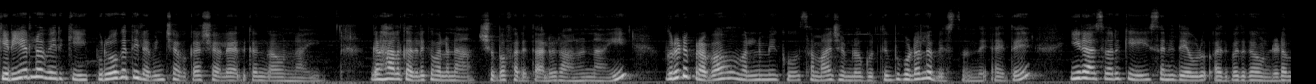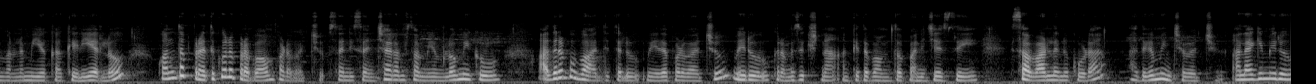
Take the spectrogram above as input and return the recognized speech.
కెరియర్లో వీరికి పురోగతి లభించే అవకాశాలు అధికంగా ఉన్నాయి. గ్రహాల కదలిక వలన శుభ ఫలితాలు రానున్నాయి. గురుడి ప్రభావం వలన మీకు సమాజంలో గుర్తింపు కూడా లభిస్తుంది. అయితే ఈ రాశి వారికి శని దేవుడు అధిపతిగా ఉండడం వలన మీ యొక్క కెరియర్లో కొంత ప్రతికూల ప్రభావం పడవచ్చు. శని సంచారం సమయంలో మీకు అదనపు బాధ్యతలు మీద పడవచ్చు. మీరు క్రమశిక్షణ అంకితభావంతో పనిచేసి సవాళ్ళను కూడా అధిగమించవచ్చు. అలాగే మీరు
